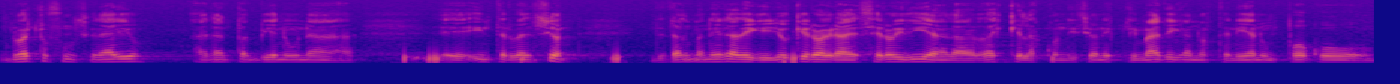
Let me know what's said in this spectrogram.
nuestros funcionarios harán también una eh, intervención. De tal manera de que yo quiero agradecer hoy día, la verdad es que las condiciones climáticas nos tenían un poco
